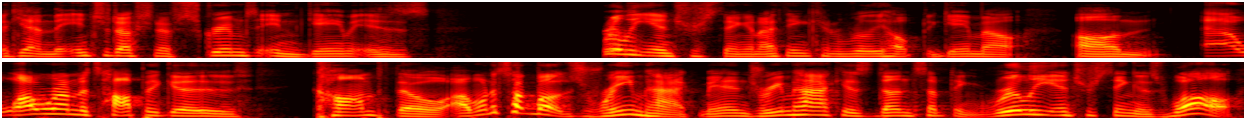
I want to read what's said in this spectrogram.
again the introduction of scrims in game is really interesting, and I think can really help the game out. Um, uh, while we're on the topic of comp, though, I want to talk about DreamHack. Man, DreamHack has done something really interesting as well.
